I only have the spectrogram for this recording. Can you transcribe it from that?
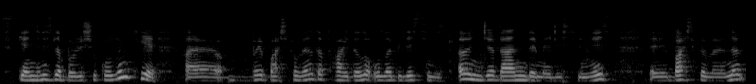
Siz kendinizle barışık olun ki ve başkalarına da faydalı olabilirsiniz. Önce ben demelisiniz. Başkalarını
